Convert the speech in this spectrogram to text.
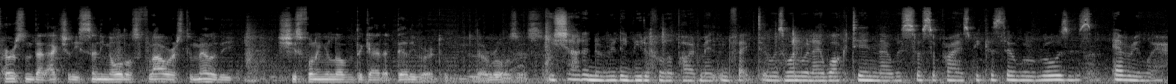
person that actually sending all those flowers to Melody, she's falling in love with the guy that delivered the roses. We shot in a really beautiful apartment. In fact, there was one when I walked in, I was so surprised because there were roses everywhere.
